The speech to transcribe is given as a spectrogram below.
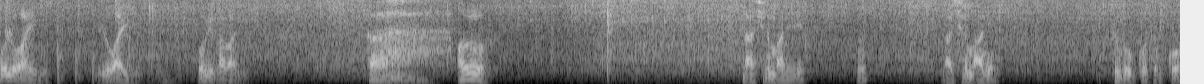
코코 일로 와, 여기. 일로 와, 여기. 거기 가만히. 아, 어휴. 날씨는 말이지. 응? 날씨는 많이 뜨겁고 덥고.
